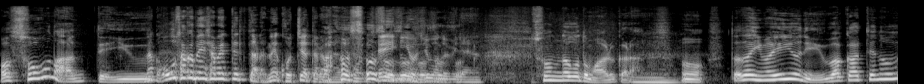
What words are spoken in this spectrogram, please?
あ、そうなんっていう。なんか大阪弁喋ってたらねこっちやったらもう全員吉本みたいな。そんなこともあるから。うん。ただ今言うように、若手の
